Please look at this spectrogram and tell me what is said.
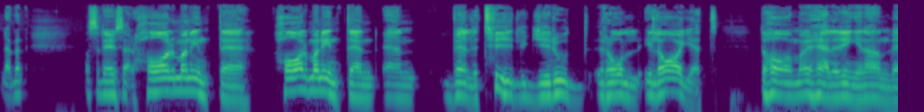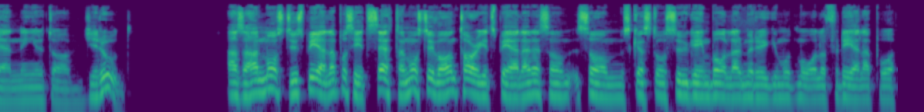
Nej, men, alltså det är så här, har man inte, har man inte en, en väldigt tydlig Giroud-roll i laget, då har man ju heller ingen användning utav Giroud. Alltså han måste ju spela på sitt sätt. Han måste ju vara en targetspelare som, som ska stå och suga in bollar med ryggen mot mål och fördela på,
